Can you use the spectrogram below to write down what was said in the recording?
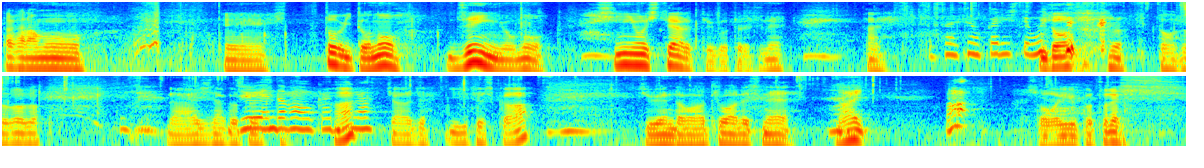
だからもう、えー人々の善意をもう信用してあるということですね。はい。お賽銭お借りしてもいいどうぞですか？どうぞどうぞ。大事なことです。10円玉をお借りしますあじゃあじゃあいいですか？10円玉は今日はですね、ない。あそういうことです。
